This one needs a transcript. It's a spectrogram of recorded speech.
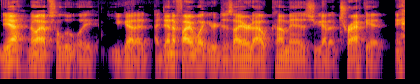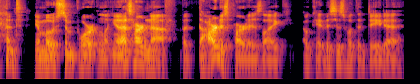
Yeah, no, absolutely. You got to identify what your desired outcome is. You got to track it. And, you know, most importantly, you know, that's hard enough. But the hardest part is like, okay, this is what the data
